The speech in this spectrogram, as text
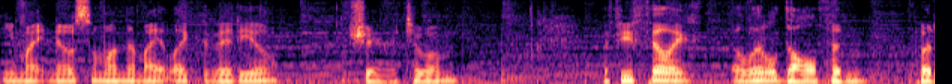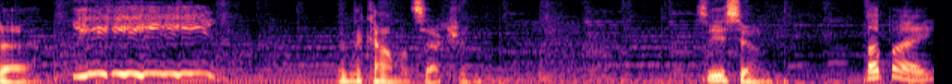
you might know someone that might like the video, share it to them. If you feel like a little dolphin, put a in the comment section. See you soon. Bye bye.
